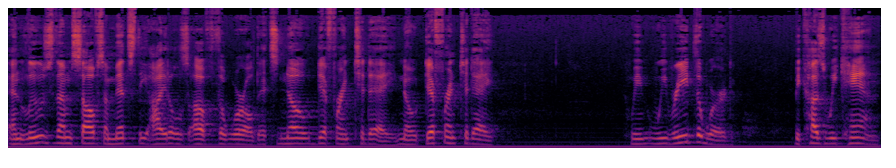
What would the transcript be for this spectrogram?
and lose themselves amidst the idols of the world. It's no different today. No different today. We, we read the word because we can.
